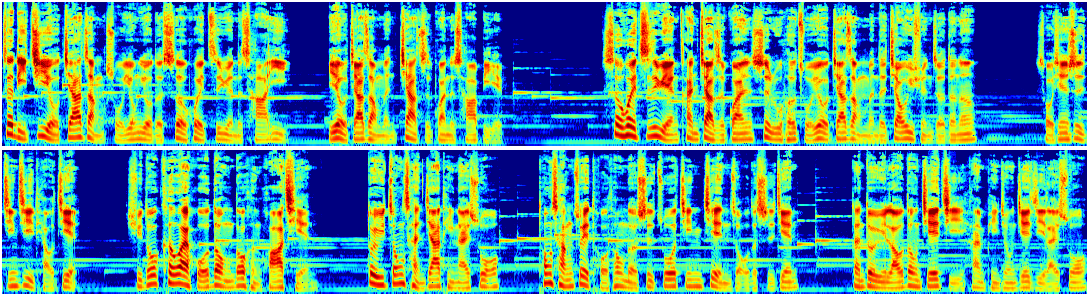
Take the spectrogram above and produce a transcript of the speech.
这里既有家长所拥有的社会资源的差异，也有家长们价值观的差别。社会资源和价值观是如何左右家长们的教育选择的呢？首先是经济条件，许多课外活动都很花钱。对于中产家庭来说，通常最头痛的是捉襟见肘的时间，但对于劳动阶级和贫穷阶级来说，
